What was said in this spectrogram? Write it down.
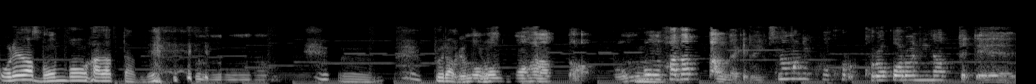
俺はボンボン派だったんで、うんうん。プラ俺もボンボンも派だった。ボンボン派だったんだけど、いつの間にかコロコロコロになってて、っ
